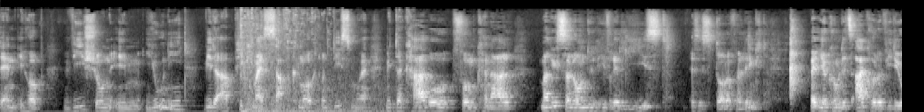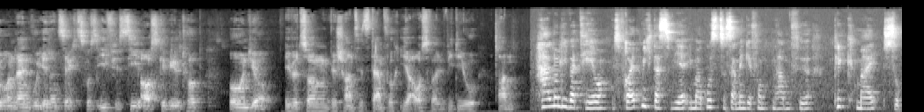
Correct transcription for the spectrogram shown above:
Denn ich habe wie schon im Juni wieder ein Pick My Sub gemacht und diesmal mit der Caro vom Kanal Marie Salon du Livre liest. Es ist da verlinkt. Bei ihr kommt jetzt auch gerade ein Video online, wo ihr dann seht, was ich für sie ausgewählt habe. Und ja, ich würde sagen, wir schauen uns jetzt einfach ihr Auswahlvideo an. Hallo lieber Theo, es freut mich, dass wir im August zusammengefunden haben für Pick My Sub.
